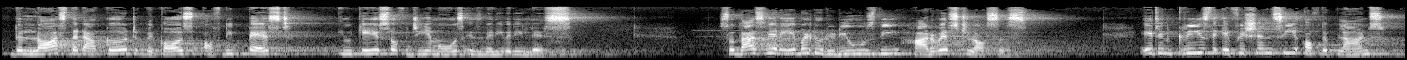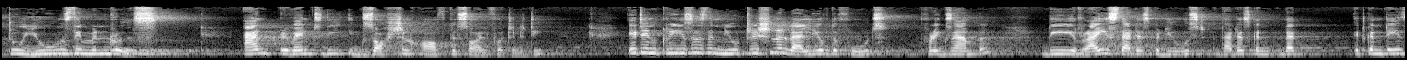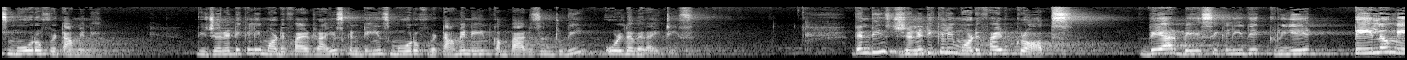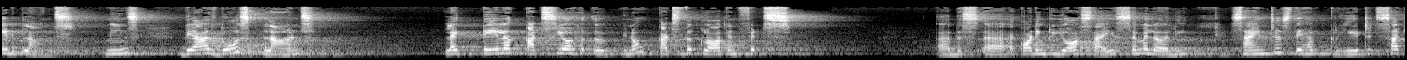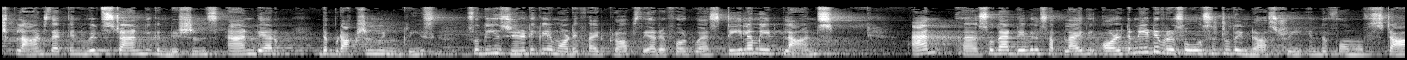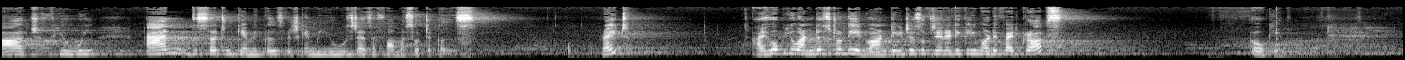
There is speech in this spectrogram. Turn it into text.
the loss that occurred because of the pest in case of GMOs is very very less. So thus we are able to reduce the harvest losses. It increases the efficiency of the plants to use the minerals and prevent the exhaustion of the soil fertility. It increases the nutritional value of the foods. For example, the rice that is produced that is that it contains more of vitamin A. The genetically modified rice contains more of vitamin A in comparison to the older varieties. Then these genetically modified crops, they are basically they create tailor-made plants. Means they are those plants like tailor cuts your uh, you know cuts the cloth and fits uh, this uh, according to your size. Similarly scientists they have created such plants that can withstand the conditions and their the production will increase. So these genetically modified crops they are referred to as tailor made plants and uh, so that they will supply the alternative resources to the industry in the form of starch, fuel and the certain chemicals which can be used as a pharmaceuticals. Right? I hope you understood the advantages of genetically modified crops. Okay.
